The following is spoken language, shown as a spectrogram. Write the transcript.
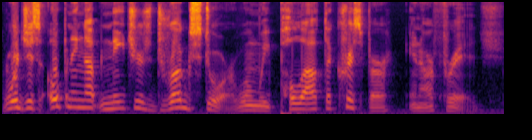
we're just opening up nature's drugstore when we pull out the crisper in our fridge.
